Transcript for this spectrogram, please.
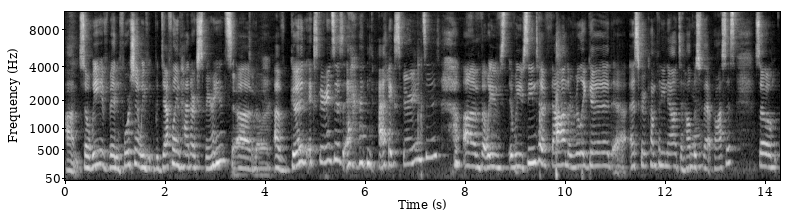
Um, so we have been fortunate. We've we definitely have had our experience Yeah, of, of good experiences and bad experiences, um, but we've we've seemed to have found a really good uh, escrow company now to help us Yeah. with that process. So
